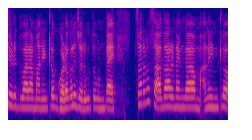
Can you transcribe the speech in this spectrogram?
చెడు ద్వారా మన ఇంట్లో గొడవలు జరుగుతూ ఉంటాయి. సర్వసాధారణంగా మన ఇంట్లో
